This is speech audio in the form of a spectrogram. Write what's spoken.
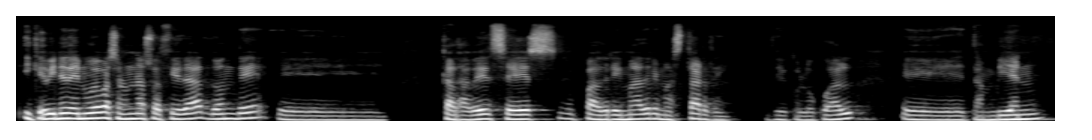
y que viene de nuevas en una sociedad donde eh, cada vez es padre y madre más tarde. decir, con lo cual también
